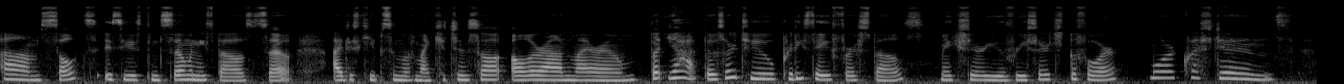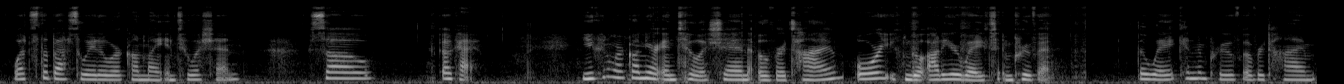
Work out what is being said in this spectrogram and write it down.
Um, salt is used in so many spells, so I just keep some of my kitchen salt all around my room. But yeah, those are two pretty safe first spells. Make sure you've researched before. More questions. What's the best way to work on my intuition? So, okay. You can work on your intuition over time, or you can go out of your way to improve it. The way it can improve over time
